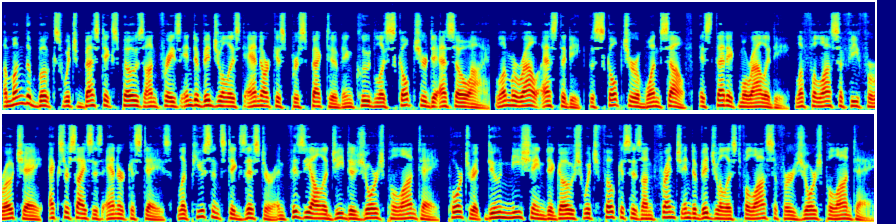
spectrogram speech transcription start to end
Among the books which best expose Onfray's individualist anarchist perspective include La sculpture de soi, La morale esthétique the sculpture of oneself, aesthetic morality, La philosophie féroce, Exercices anarchistes, La puissance d'exister and Physiologie de Georges Palante, Portrait d'une nietzschéen de gauche which focuses on French individualist philosopher Georges Palante.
